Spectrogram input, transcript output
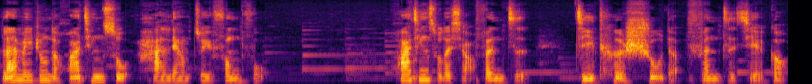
蓝莓中的花青素含量最丰富，花青素的小分子及特殊的分子结构，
